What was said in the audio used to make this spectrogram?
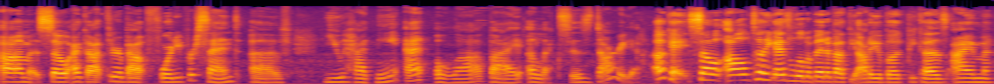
Um, so I got through about 40% of You Had Me at Hola by Alexis Daria. Okay, so I'll tell you guys a little bit about the audiobook because I'm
